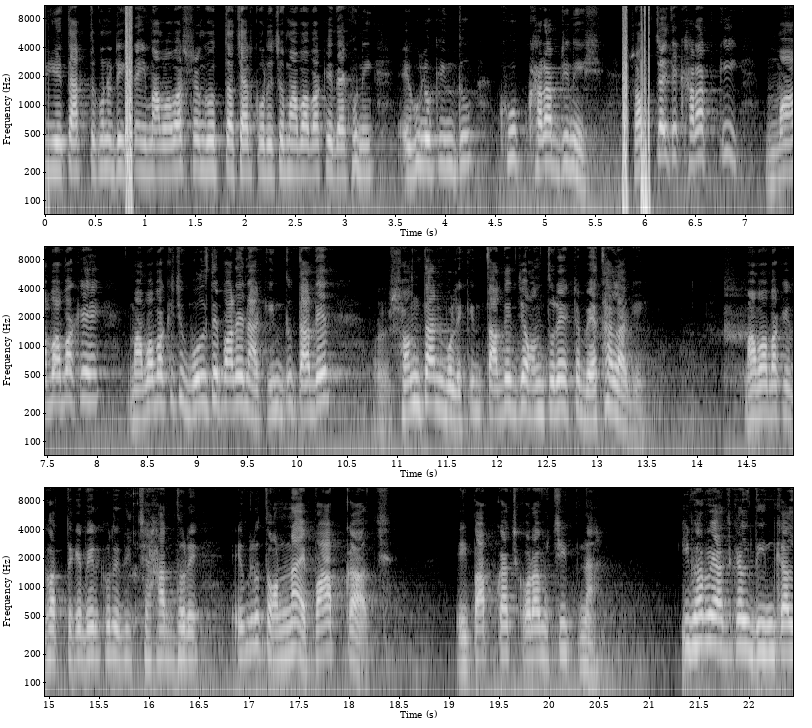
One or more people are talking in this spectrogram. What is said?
দিয়ে, তার তো কোনো ঠিক নেই মা বাবার সঙ্গে অত্যাচার করেছ মা বাবাকে দেখোনি। এগুলো কিন্তু খুব খারাপ জিনিস। সবচাইতে খারাপ কি? মা বাবাকে মা বাবা কিছু বলতে পারে না, কিন্তু তাদের সন্তান বলে, কিন্তু তাদের যে অন্তরে একটা ব্যথা লাগে। মা বাবাকে ঘর থেকে বের করে দিচ্ছে হাত ধরে। এগুলো তো অন্যায়, পাপ কাজ। এই পাপ কাজ করা উচিত না। কীভাবে আজকাল দিনকাল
